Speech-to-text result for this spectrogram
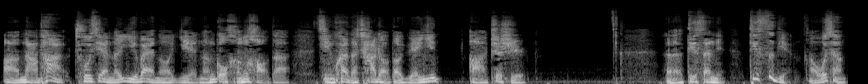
啊，哪怕出现了意外呢，也能够很好的尽快的查找到原因。啊，这是呃第三点。第四点啊，我想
